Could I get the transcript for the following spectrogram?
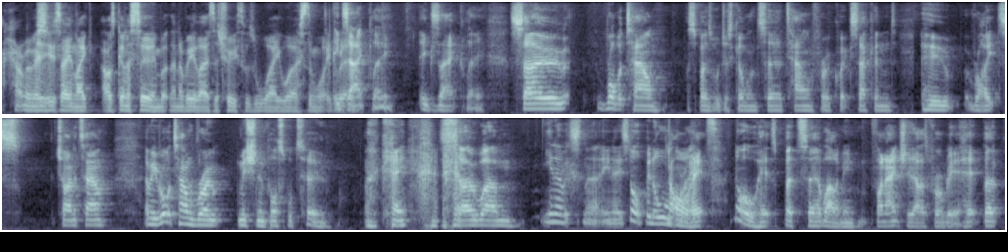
I can't remember who was saying like I was going to sue him, but then I realised the truth was way worse than what he'd written. Exactly, exactly. So Robert Towne, I suppose we'll just go on to Towne for a quick second, who writes Chinatown. I mean, Robert Towne wrote Mission Impossible 2. Okay, so um, you know it's not, you know it's not been all Not all hits. not all hits, but uh, well, I mean, financially that was probably a hit. But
